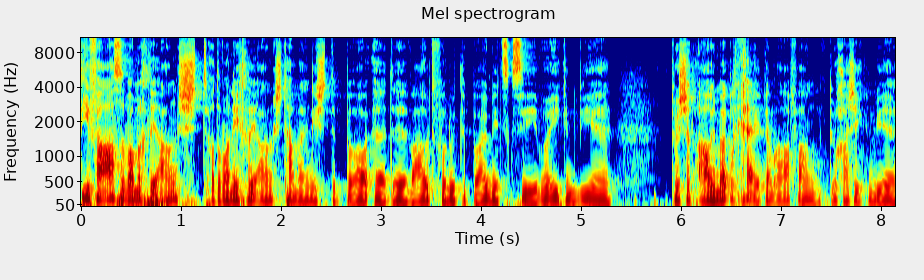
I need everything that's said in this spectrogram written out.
die Phase, wo man ein bisschen Angst, oder wo ich ein bisschen Angst habe, manchmal den, ba äh, den Wald von lauter Bäumen jetzt gesehen, wo irgendwie, du hast halt alle Möglichkeiten am Anfang. Du kannst irgendwie,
